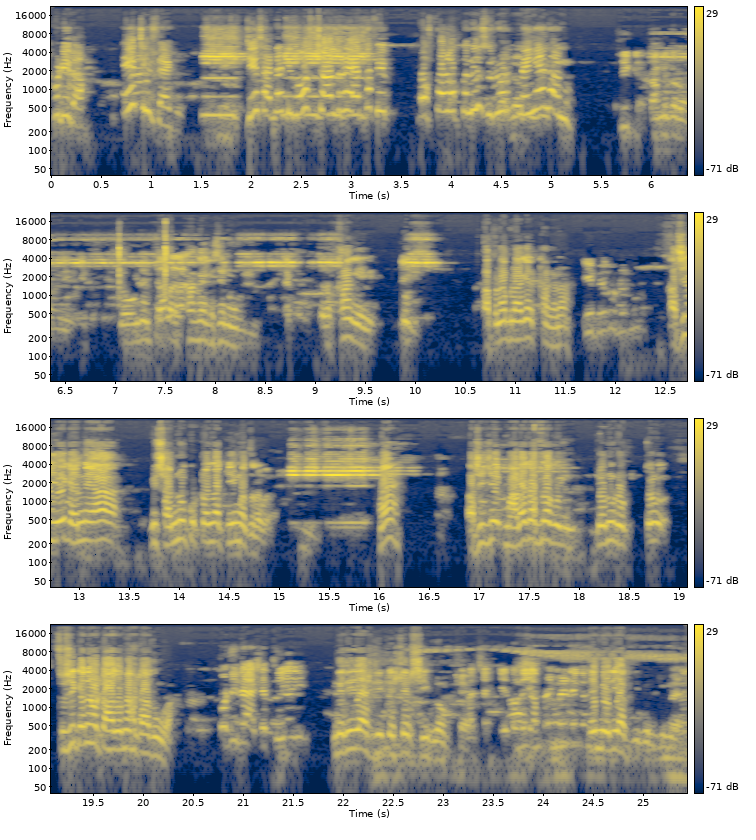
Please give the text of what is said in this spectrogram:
ਕੁੜੀ ਦਾ। ਇਹ ਚੀਜ਼ ਹੈ ਜੇ ਸਾਡਾ ਡਿਵੋਰਸ ਚੱਲ ਰਿਹਾ ਤਾਂ ਫਿਰ ਰਸਤਾ ਰੋਕਣ ਦੀ ਜ਼ਰੂਰਤ ਨਹੀਂ ਹੈ ਇਹਨਾਂ ਨੂੰ ਠੀਕ ਹੈ, ਕੰਮ ਕਰੋਗੇ ਚੌਕ ਦੇ ਉੱਤੇ ਰੱਖਾਂਗੇ ਕਿਸੇ ਨੂੰ ਰੱਖਾਂਗੇ। ਆਪਣਾ ਬਣਾ ਕੇ ਰੱਖਾਂਗੇ ਨਾ। ਜੀ ਬਿਲਕੁਲ ਬਿਲਕੁਲ। ਅਸੀਂ ਇਹ ਕਹਿੰਦੇ ਆ ਵੀ ਸਾਨੂੰ ਕੁੱਟਣ ਦਾ ਕੀ ਮਤਲਬ ਹੈ? ਹੈ? ਅਸੀਂ ਜੇ ਮਾੜਾ ਕਰਦਾ ਕੋਈ ਜੇ ਉਹਨੂੰ ਤੁਸੀਂ ਕਹਿੰਦੇ ਹਟਾ ਦੋ ਮੈਂ ਹਟਾ ਦੂੰਗਾ। ਤੁਹਾਡੀ ਰਹਿਸ਼ ਇੱਥੇ ਹੈ ਜੀ? ਮੇਰੀ ਰੈਸਟੀ ਤੇ ਸੀ ਬਲੋਕ ਚ ਹੈ। ਅੱਛਾ ਇਹ ਤੁਹਾਡੀ ਆਪਣੀ ਬਿਲਡਿੰਗ ਹੈ? ਇਹ ਮੇਰੀ ਆਪਣੀ ਬਿਲਡਿੰਗ ਹੈ।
